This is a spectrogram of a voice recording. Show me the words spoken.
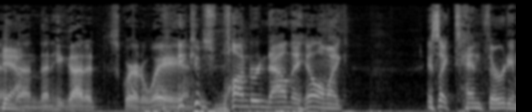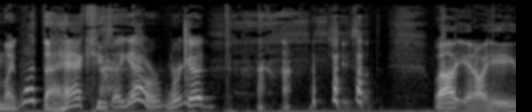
and Yeah. then, then he got it squared away. He and- keeps wandering down the hill. I'm like, it's like ten thirty. I'm like, what the heck? He's like, yeah, we're, we're good. Well, you know he,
